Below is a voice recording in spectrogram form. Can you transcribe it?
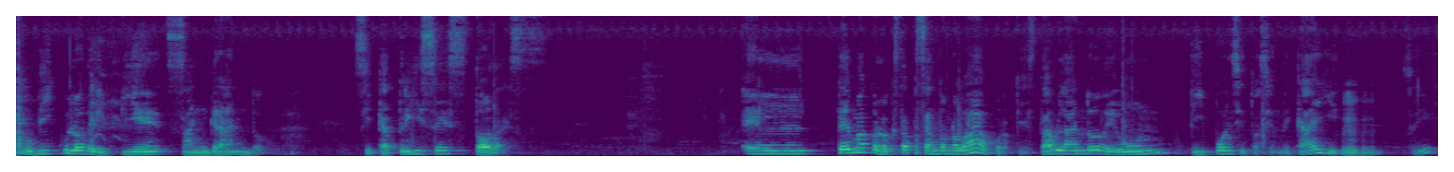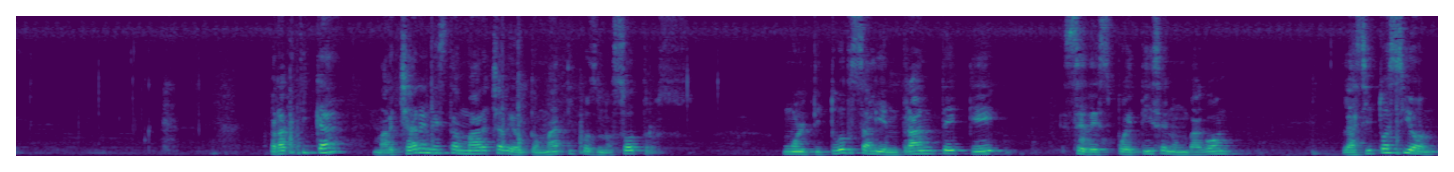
cubículo del pie sangrando, cicatrices todas. El tema con lo que está pasando no va, porque está hablando de un tipo en situación de calle. ¿sí? Práctica, marchar en esta marcha de automáticos nosotros. Multitud salientrante que se despoetiza en un vagón. La situación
